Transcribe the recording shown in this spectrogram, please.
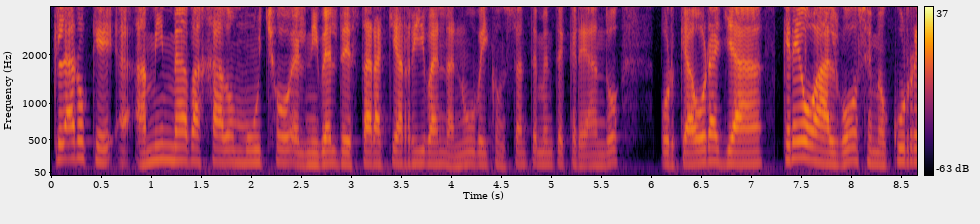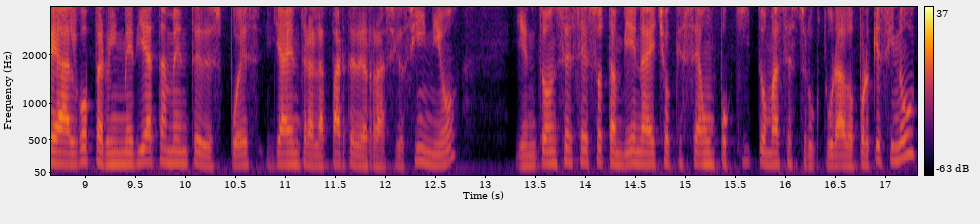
claro que a, mí me ha bajado mucho el nivel de estar aquí arriba en la nube y constantemente creando, porque ahora ya creo algo, se me ocurre algo, pero inmediatamente después ya entra la parte de raciocinio y entonces eso también ha hecho que sea un poquito más estructurado, porque si no,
